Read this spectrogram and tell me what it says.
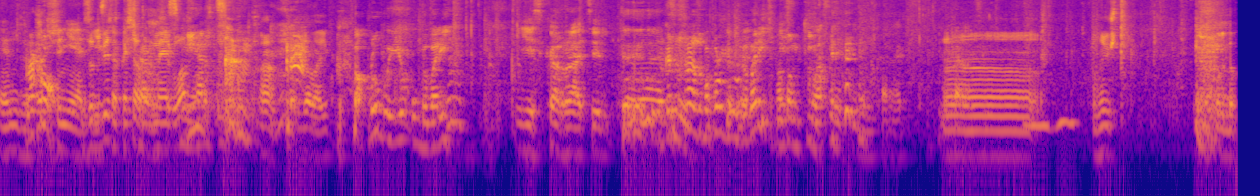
Эндер Хорошо, больше нет, за есть только 250 черная смерть. А, так давай. Попробуй ее уговорить. Есть каратель. Ты сразу попробуй уговорить, а потом кинь. классный фильм характер. Э, Значит, когда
